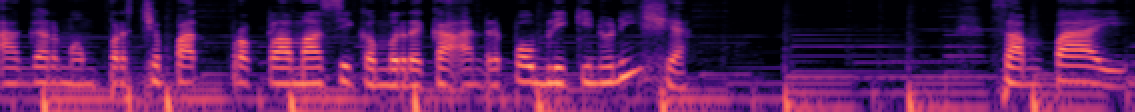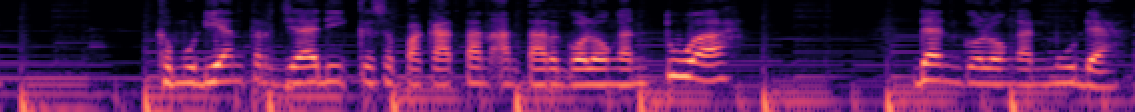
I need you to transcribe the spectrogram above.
agar mempercepat proklamasi kemerdekaan Republik Indonesia. Sampai kemudian terjadi kesepakatan antar golongan tua dan golongan muda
